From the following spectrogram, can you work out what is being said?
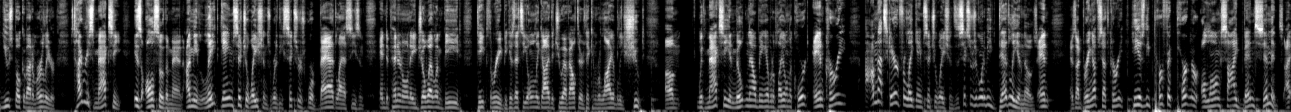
you spoke about him earlier. Tyrese Maxey is also the man. I mean, late game situations where the Sixers were bad last season and dependent on a Joel Embiid deep three because that's the only guy that you have out there that can reliably shoot. Um, with Maxey and Milton now being able to play on the court and Curry, I'm not scared for late game situations. The Sixers are going to be deadly in those. And as I bring up Seth Curry, he is the perfect partner alongside Ben Simmons. I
